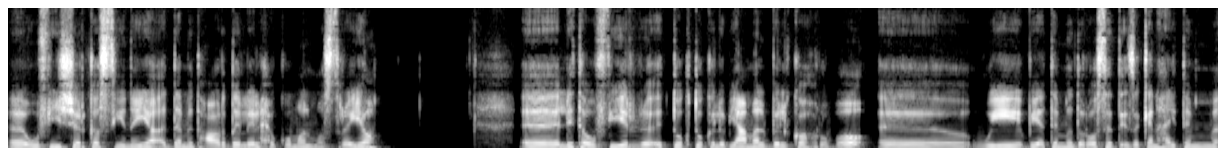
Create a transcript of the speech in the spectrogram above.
آه، وفي شركة صينية قدمت عرض للحكومة المصرية آه، لتوفير التوك توك اللي بيعمل بالكهرباء وبيتم دراسة إذا كان هيتم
